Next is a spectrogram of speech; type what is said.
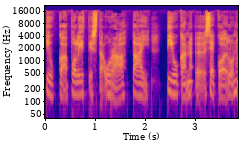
tiukkaa poliittista uraa tai tiukan sekoilun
